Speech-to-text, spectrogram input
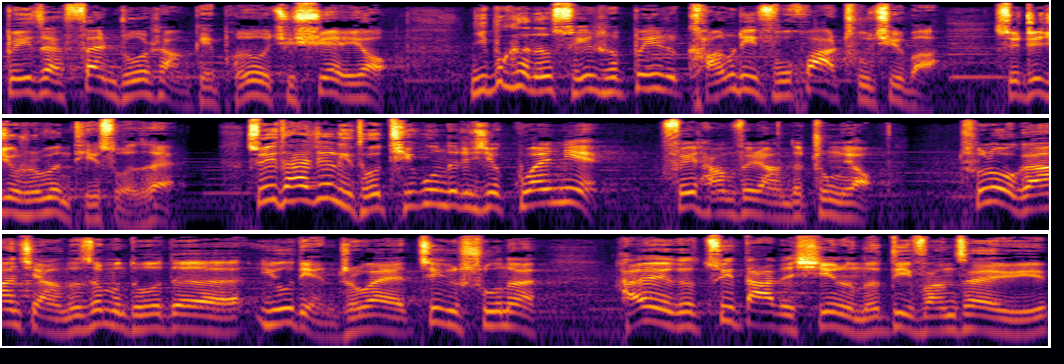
背在饭桌上给朋友去炫耀，你不可能随时背着扛着一幅画出去吧？所以这就是问题所在。所以他这里头提供的这些观念非常非常的重要。除了我刚刚讲的这么多的优点之外，这个书呢？还有一个最大的吸引人的地方在于，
